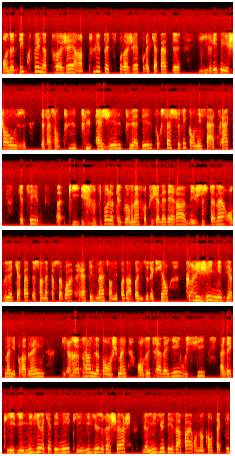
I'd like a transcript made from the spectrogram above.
On a découpé notre projet en plus petits projets pour être capable de livrer des choses de façon plus plus agile, plus habile, pour s'assurer qu'on est sa traque, que tu sais. Euh, puis je vous dis pas là que le gouvernement fera plus jamais d'erreur, mais justement, on veut être capable de s'en apercevoir rapidement si on n'est pas dans la bonne direction, corriger immédiatement les problèmes, reprendre le bon chemin. On veut travailler aussi avec les, milieux académiques, les milieux de recherche, le milieu des affaires. On a contacté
